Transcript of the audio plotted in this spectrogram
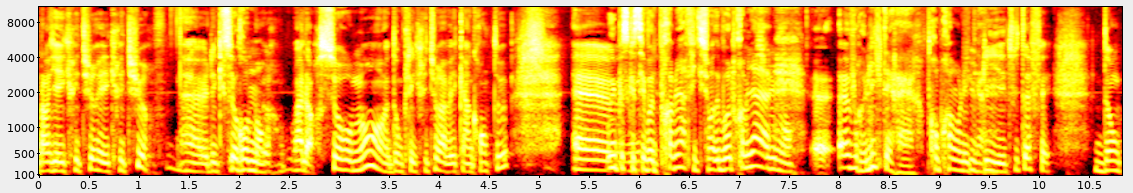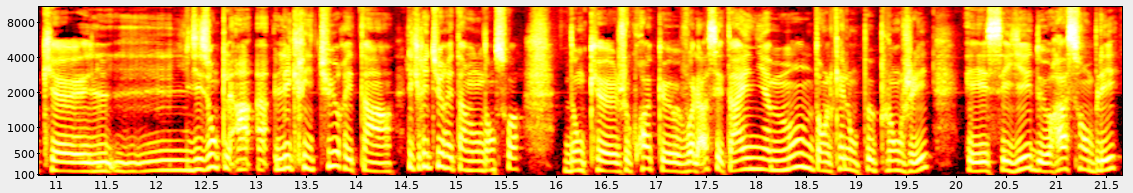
alors il y a écriture et écriture. Euh, ce roman. Alors ce roman, donc l'écriture avec un grand E. Euh, oui, parce que c'est votre première fiction, votre première euh, œuvre littéraire, proprement littéraire. Publiée, tout à fait. Donc euh, disons que l'écriture est un l'écriture est un monde en soi. Donc euh, je crois que voilà, c'est un énième monde dans lequel on peut plonger et essayer de rassembler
